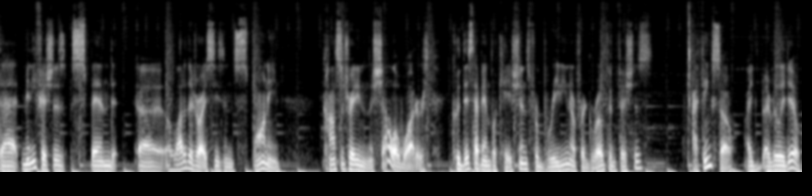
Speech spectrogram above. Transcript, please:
that many fishes spend uh, a lot of the dry season spawning, concentrating in the shallow waters, could this have implications for breeding or for growth in fishes? I think so. I, I really do.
